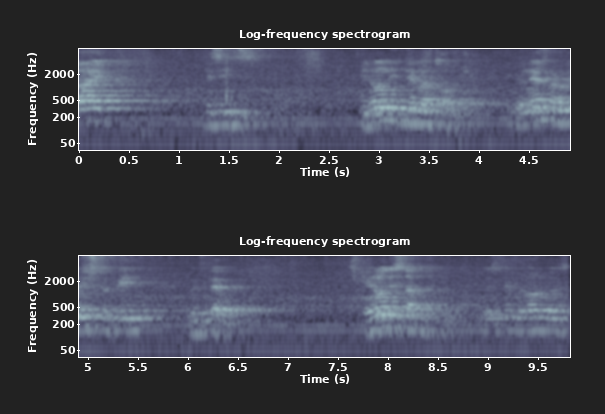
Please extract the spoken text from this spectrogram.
like disease You don't need all You never wish to be with them you know this people. These people always.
